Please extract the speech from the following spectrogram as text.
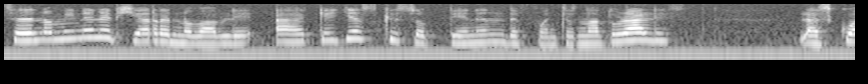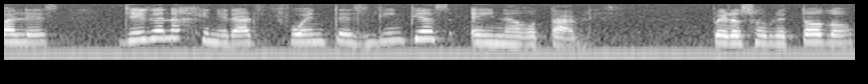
Se denomina energía renovable a aquellas que se obtienen de fuentes naturales, las cuales llegan a generar fuentes limpias e inagotables, pero sobre todo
